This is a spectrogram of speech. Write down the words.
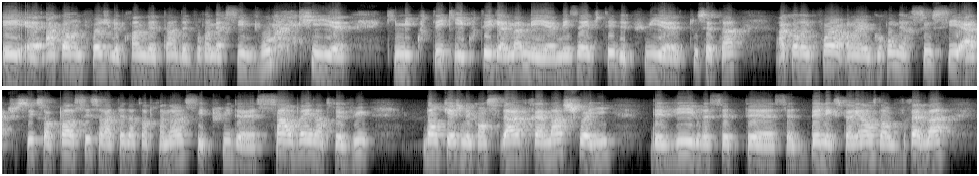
Et encore une fois, je vais prendre le temps de vous remercier, vous qui, qui m'écoutez, qui écoutez également mes, mes invités depuis tout ce temps. Encore une fois, un gros merci aussi à tous ceux qui sont passés sur la tête d'entrepreneur. C'est plus de 120 entrevues. Donc, je me considère vraiment choyée de vivre cette, euh, cette belle expérience. Donc, vraiment,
